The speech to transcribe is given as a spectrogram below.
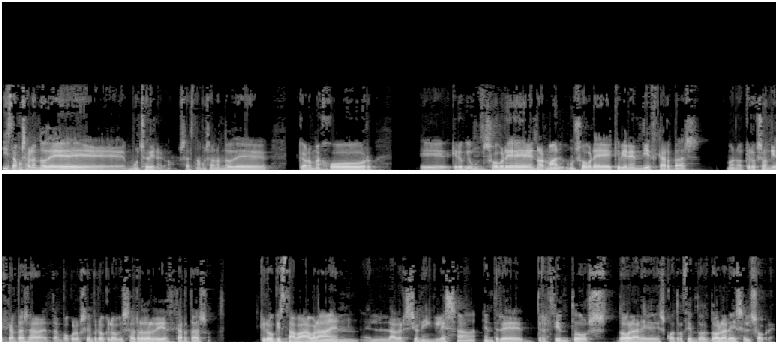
Y estamos hablando de mucho dinero. O sea, estamos hablando de que a lo mejor eh, creo que un sobre normal, un sobre que vienen 10 cartas, bueno, creo que son 10 cartas, ahora tampoco lo sé, pero creo que es alrededor de 10 cartas. Creo que estaba ahora en, en la versión inglesa entre 300 dólares, 400 dólares el sobre.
